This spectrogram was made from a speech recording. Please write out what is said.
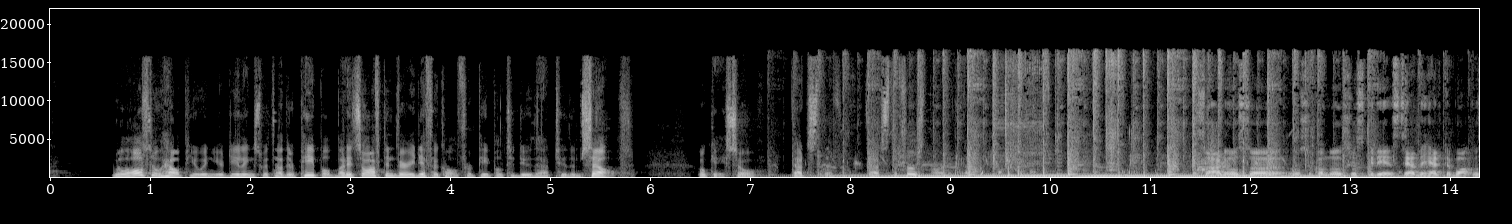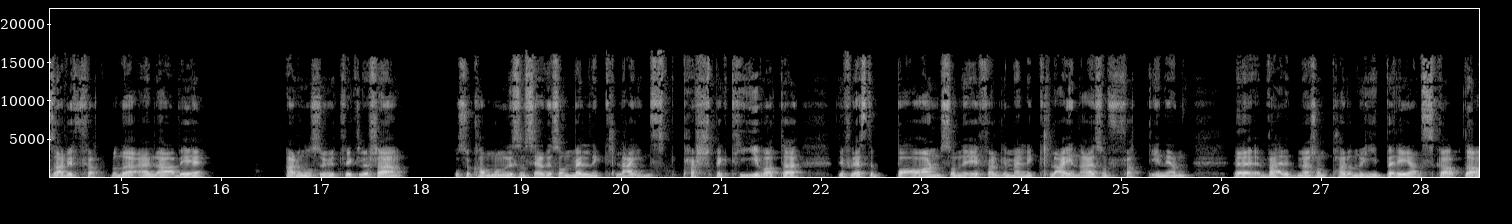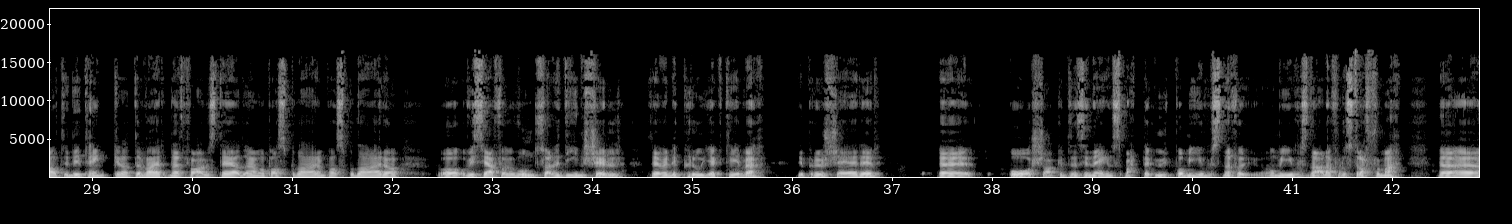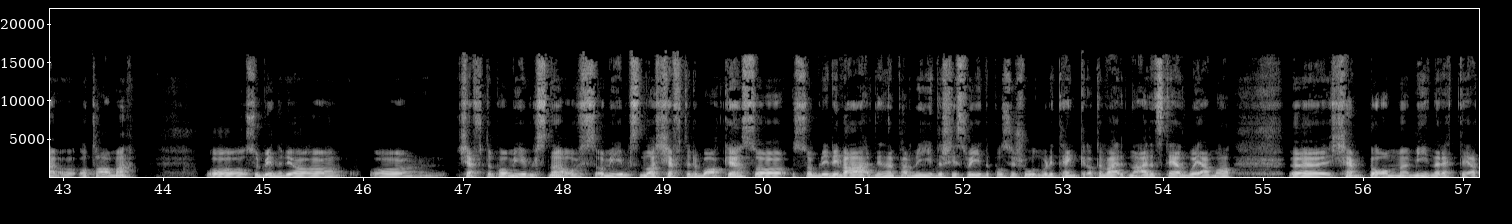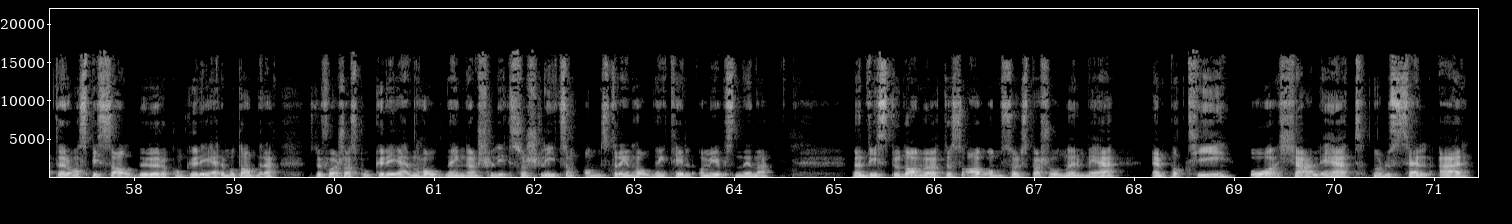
will also help you in your dealings with other people. But it's often very difficult for people to do that to themselves. Okay, so that's the, that's the first part of that. Så er det også, og så kan du også se det helt tilbake, og så er vi født med det, eller er vi er det noe som utvikler seg. Og så kan man liksom se det i sånn Melanie Kleinsk perspektiv, at de fleste barn, sånn ifølge Melanie Klein, er som født inn i en eh, verden med en sånn paranoid beredskap. Da, at de tenker at verden er et farlig sted, og jeg må passe på der, må passe på der. Og, og, og hvis jeg får vondt, så er det din skyld. De er veldig projektive. De projiserer eh, årsaken til sin egen smerte ut på omgivelsene, for omgivelsene er der for å straffe meg eh, og, og, ta meg. Og så begynner de å, å kjefte på omgivelsene, og hvis omgivelsene da kjefter tilbake, så, så blir de værende i den paranoide, schizoide posisjon hvor de tenker at verden er et sted hvor jeg må uh, kjempe om mine rettigheter og ha spisse albuer og konkurrere mot andre. Så du får en slags konkurrerende holdning, en litt sånn slitsom, anstrengende holdning til omgivelsene dine. Men hvis du da møtes av omsorgspersoner med empati og kjærlighet når du selv er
